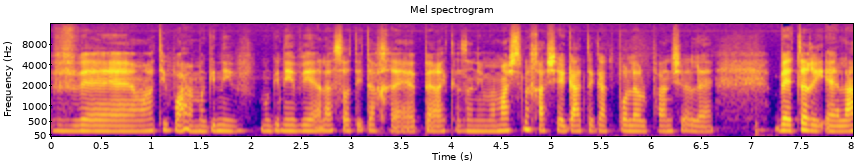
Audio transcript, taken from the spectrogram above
ואמרתי וואי מגניב מגניב יהיה לעשות איתך אה, פרק אז אני ממש שמחה שהגעת הגעת פה לאולפן של אה, בית אריאלה.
